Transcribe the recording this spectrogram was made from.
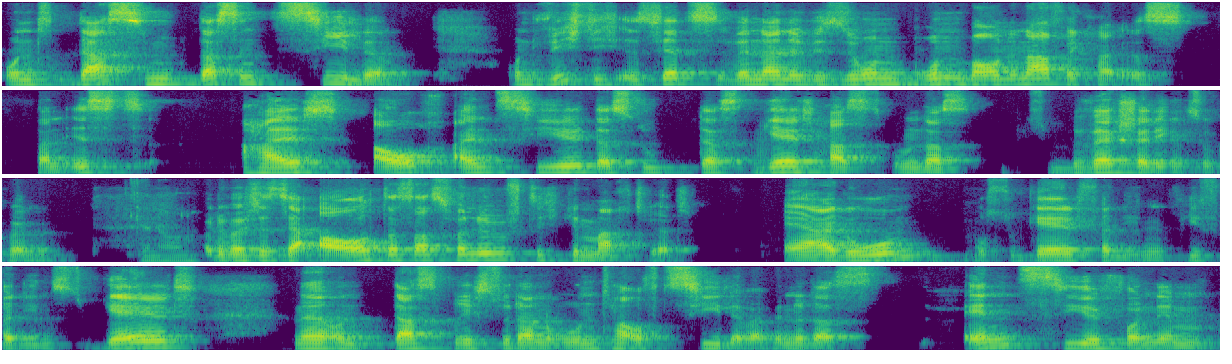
Und das, das sind Ziele. Und wichtig ist jetzt, wenn deine Vision Brunnen bauen in Afrika ist, dann ist halt auch ein Ziel, dass du das Geld hast, um das bewerkstelligen zu können. Genau. Weil du möchtest ja auch, dass das vernünftig gemacht wird. Ergo musst du Geld verdienen. Wie verdienst du Geld? Ne, und das brichst du dann runter auf Ziele. Weil wenn du das Endziel von dem,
